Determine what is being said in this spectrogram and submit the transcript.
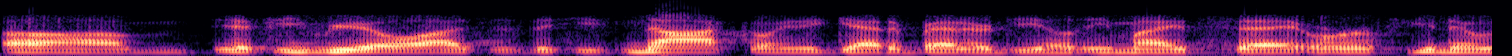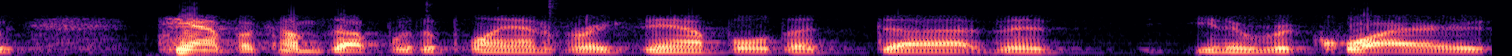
Um, if he realizes that he's not going to get a better deal, he might say, or if you know, Tampa comes up with a plan, for example, that uh, that you know requires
